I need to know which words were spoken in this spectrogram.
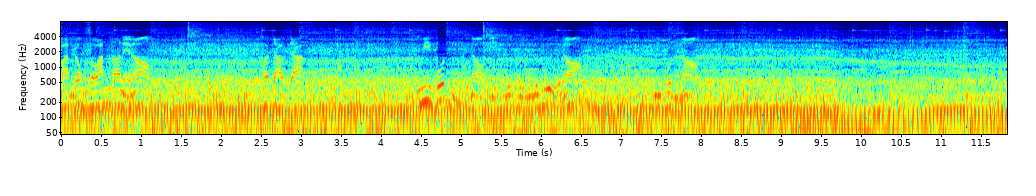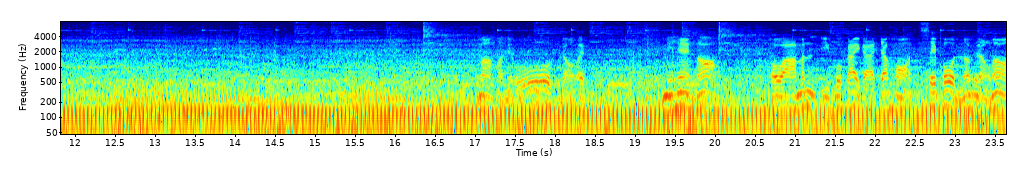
บ้านดงสวรรค์เนาะนี่เนาะเขาเจ้าจะมีบุญพี่น้องอีกอื่นอื่นเนาะมีบุญเนาะ เนาะเพราะว่ามันอีกบ่ใกล้กับจะหอดเซโปนเนาะพี่น้องเนาะ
